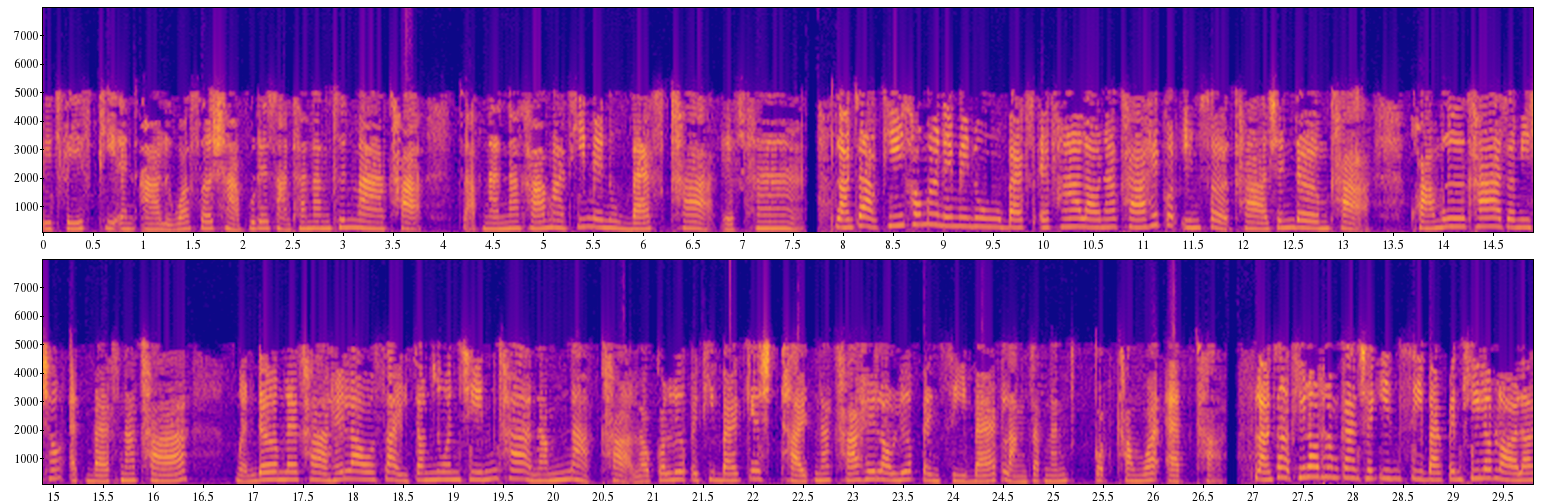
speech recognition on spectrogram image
retrieve PNR หรือว่า search หาผู้โดยสารท่านนั้นขึ้นมาค่ะ จากนั้นนะคะมาที่เมนู bags ค่ะ F5 หลังจากที่เข้ามาในเมนู bags F5 แล้วนะคะ ให้กด insert ค่ะ เช่นเดิมค่ะ ขวามือค่ะจะมีช่อง add bags นะคะ เหมือนเดิมเลยค่ะ ให้เราใส่จำนวนชิ้นค่ะ น้ำหนักค่ะแล้วก็เลือกไปที่ baggage type นะคะ ให้เราเลือกเป็น C bag หลังจากนั้นกดคำว่า add ค่ะ หลังจากที่เราทำการเช็คอิน C bag เป็นที่เรียบร้อยแล้ว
